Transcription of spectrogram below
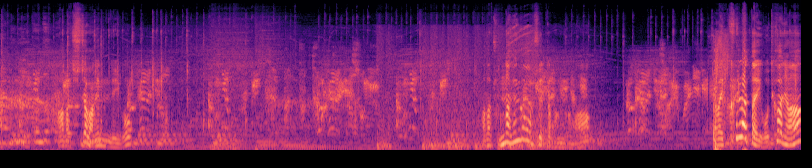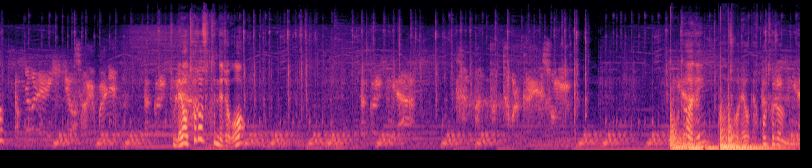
아군이 공격받고 아나 진짜 망했는데 이거 아 나 존나 생각 없이 했다 방금 아. 야나 이거 큰일 났다 이거 어떡하냐 지금 레어 터졌을 텐데 저거 어떡하지? 아 저거 레어 100% 터졌는데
